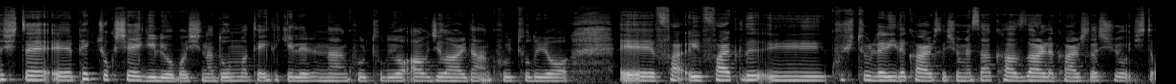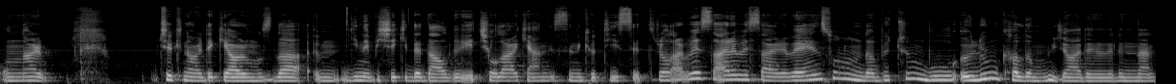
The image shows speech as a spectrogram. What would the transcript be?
İşte e, pek çok şey geliyor başına. Donma tehlikelerinden kurtuluyor avcılardan kurtuluyor. E, far, e, farklı e, kuş türleriyle karşılaşıyor. Mesela kazlarla karşılaşıyor. İşte onlar çirkin ördek yavrumuzla yine bir şekilde dalga geçiyorlar kendisini kötü hissettiriyorlar vesaire vesaire. Ve en sonunda bütün bu ölüm kalım mücadelelerinden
